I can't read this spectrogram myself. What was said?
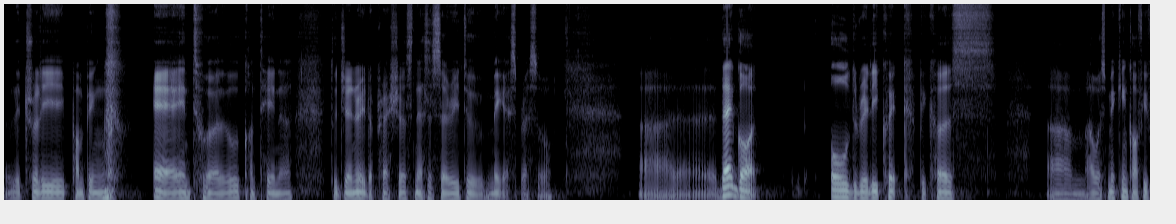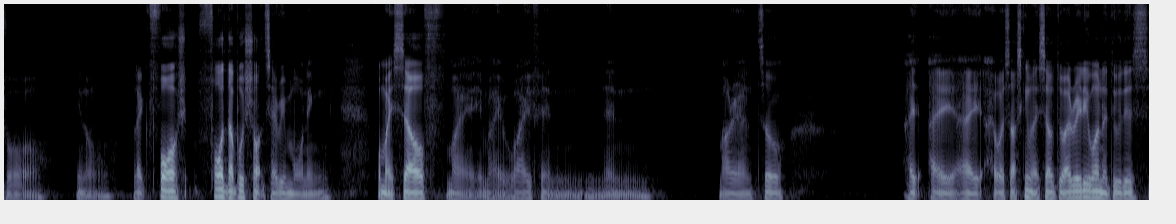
literally pumping air into a little container to generate the pressures necessary to make espresso. Uh, that got old really quick because um, I was making coffee for you know like four four double shots every morning for myself, my my wife, and and Marianne. So I I I, I was asking myself, do I really want to do this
